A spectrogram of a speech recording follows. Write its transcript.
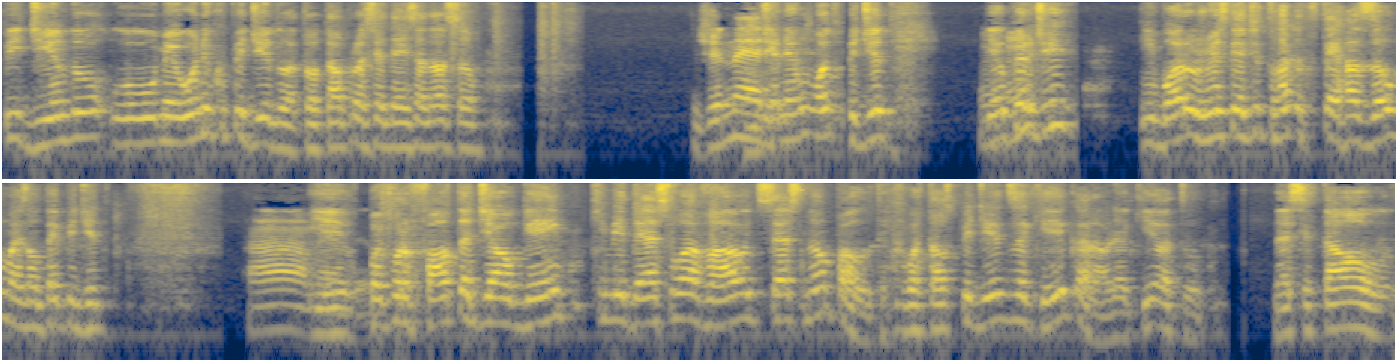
pedindo o meu único pedido, a total procedência da ação. Não tinha Genérico. nenhum outro pedido. E eu perdi. Embora o juiz tenha dito, olha, tu tem razão, mas não tem pedido. Ah, E foi por falta de alguém que me desse o aval e dissesse, não, Paulo, tem que botar os pedidos aqui, cara. Olha aqui, ó, tu, nesse tal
